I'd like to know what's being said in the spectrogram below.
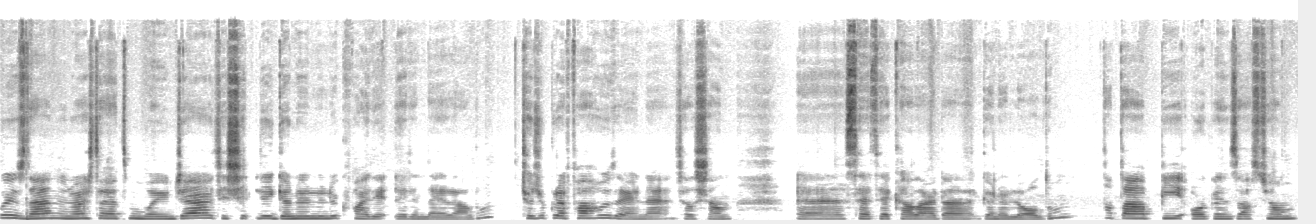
Bu yüzden üniversite hayatım boyunca çeşitli gönüllülük faaliyetlerinde yer aldım. Çocuk refahı üzerine çalışan e, STK'larda gönüllü oldum. Hatta bir organizasyon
